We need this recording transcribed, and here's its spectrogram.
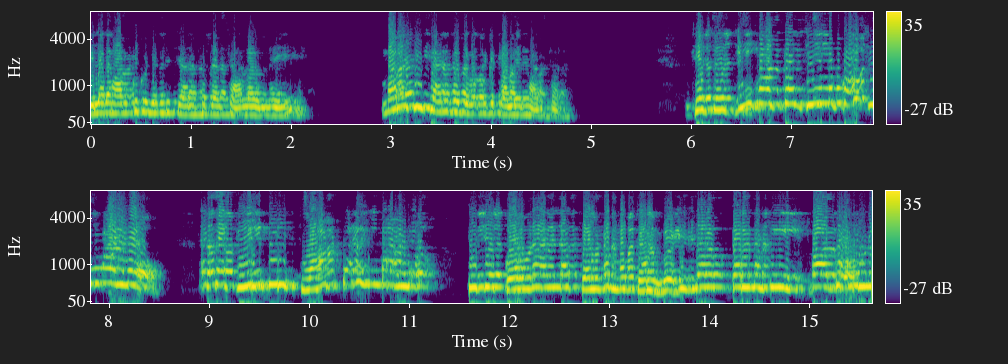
ఇలా పాడుకున్నది జానపదాలు చాలా ఉన్నాయి. మరాఠీ జానపద ఒకటి పల్లె పాడతారు. जैसे जीवन का जीव को मानो तसे कीर्ति स्वार्थ मानो तुझे कोणाला तेवढं मिळलं तर नाही बागोन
